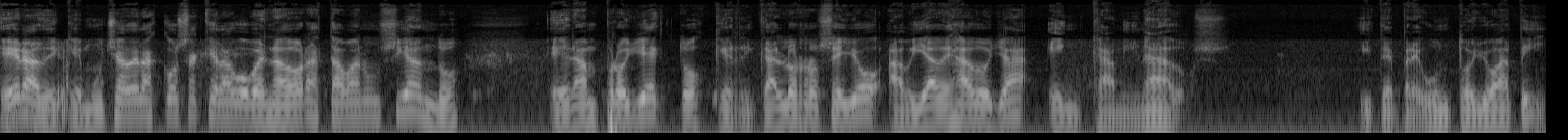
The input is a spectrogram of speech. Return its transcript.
era de que muchas de las cosas que la gobernadora estaba anunciando eran proyectos que Ricardo Rosselló había dejado ya encaminados. Y te pregunto yo a ti,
